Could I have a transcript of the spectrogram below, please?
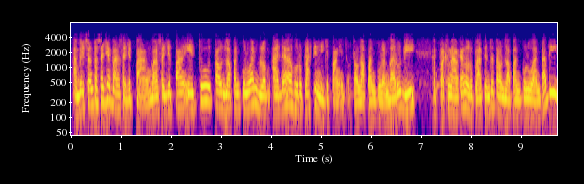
Ambil contoh saja bangsa Jepang. Bangsa Jepang itu tahun 80-an belum ada huruf Latin di Jepang itu. Tahun 80-an baru diperkenalkan huruf Latin itu tahun 80-an. Tapi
